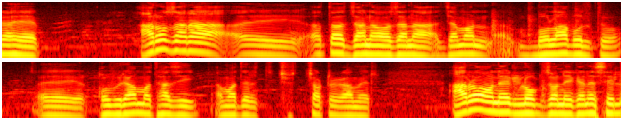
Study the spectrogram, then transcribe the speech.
সাহেব আরও যারা এই অত জানা অজানা যেমন বোলা বলতো, এই কবির আহমদ হাজি আমাদের চট্টগ্রামের আরও অনেক লোকজন এখানে ছিল,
